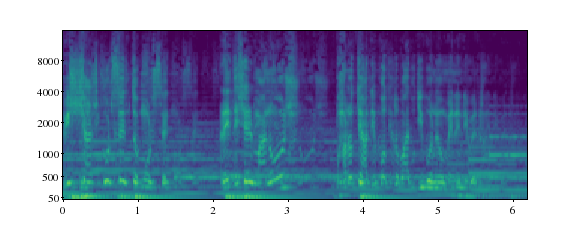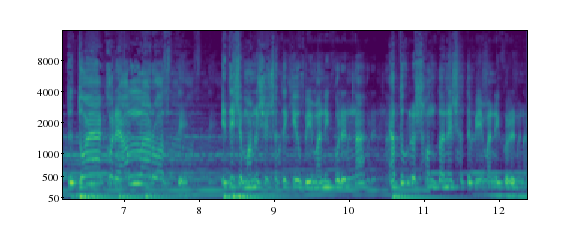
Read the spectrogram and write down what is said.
বিশ্বাস করছেন তো মরছেন। আর এই দেশের মানুষ ভারতে আধিপত্যবাদ জীবনেও মেনে নেবে না। তো দয়া করে আল্লাহর আস্তে এদেশে মানুষের সাথে কেউ বেমানি করেন না, এতগুলো সন্তানের সাথে বেমানি করেন না।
